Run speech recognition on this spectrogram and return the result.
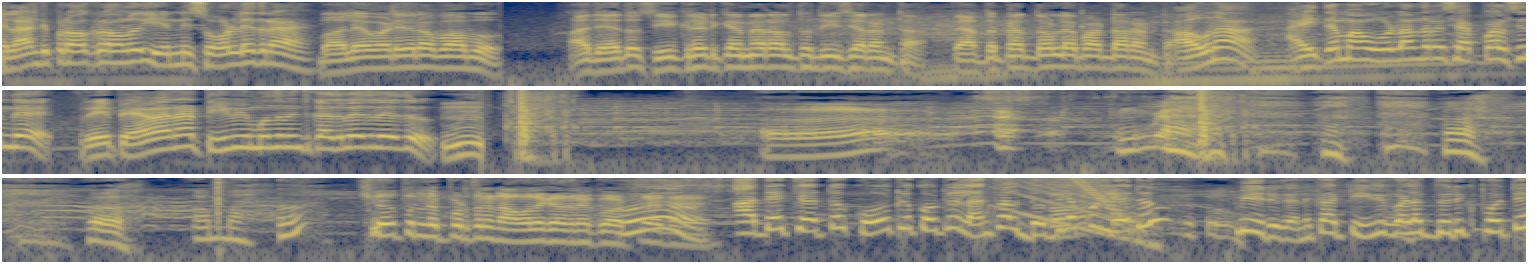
ఎలాంటి ప్రోగ్రాంలు? ఎన్ని చూడలేదురా. భలేవాడివిరా బాబు. అదేదో సీక్రెట్ కెమెరాలతో తీశారంట. పెద్ద పెద్దోళ్ళే పడ్డారంట. అవునా? అయితే మా ఊళ్ళందరూ చెప్పాల్సిందే. రేపేమైనా టీవీ ముందు నుంచి కదిలేదు లేదు. చేతులు ఎప్పుడుతున్నా అవ్వాలి కదా అదే చేత్తో కోట్లు కోట్లు లంచాలు దొరికినప్పుడు లేదు. మీరు గనక టీవీ వాళ్ళకి దొరికిపోతే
